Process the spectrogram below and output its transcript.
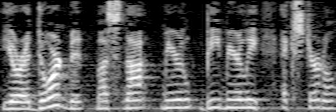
Your adornment must not mere, be merely external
